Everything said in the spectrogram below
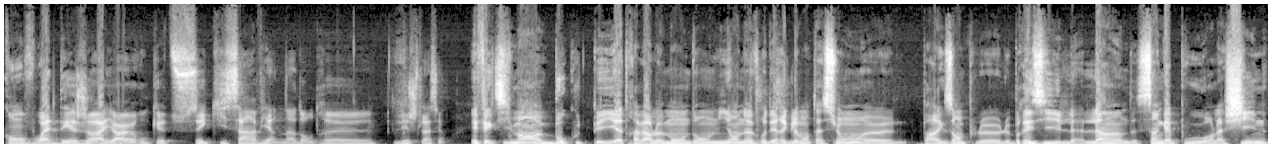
qu'on voit déjà ailleurs ou que tu sais qui s'en viennent dans d'autres euh, législations? Effectivement, beaucoup de pays à travers le monde ont mis en œuvre des réglementations. Euh, par exemple, le Brésil, l'Inde, Singapour, la Chine.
